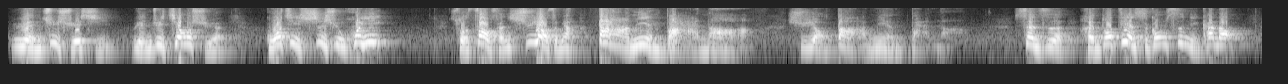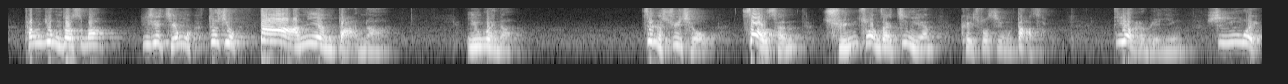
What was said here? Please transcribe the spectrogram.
远距学习、远距教学、国际视讯会议所造成需要怎么样？大面板呐，需要大面板呐，甚至很多电视公司，你看到他们用的什么一些节目都是用大面板呐，因为呢，这个需求造成群创在今年可以说是用大涨。第二个原因是因为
